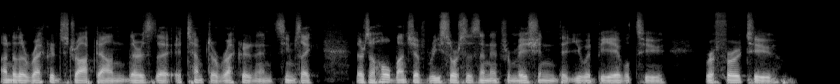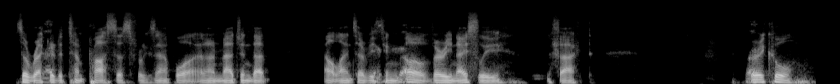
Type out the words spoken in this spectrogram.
under the records dropdown, there's the attempt a record, and it seems like there's a whole bunch of resources and information that you would be able to refer to. So record right. attempt process, for example, and I imagine that outlines everything. Oh, very nicely, in fact. Very cool.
